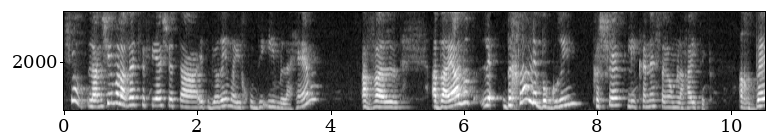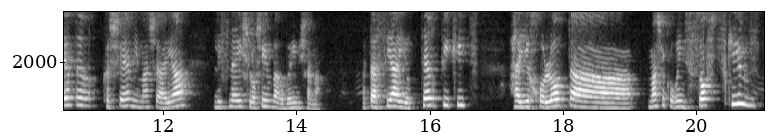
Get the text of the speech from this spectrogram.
שוב, לאנשים על הרצף יש את האתגרים הייחודיים להם, אבל הבעיה הזאת, בכלל לבוגרים קשה להיכנס היום להייטק. הרבה יותר קשה ממה שהיה לפני 30 ו-40 שנה. התעשייה היא יותר פיקית, היכולות, ה... מה שקוראים soft skills,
